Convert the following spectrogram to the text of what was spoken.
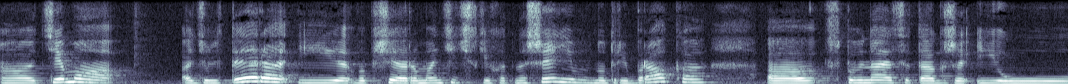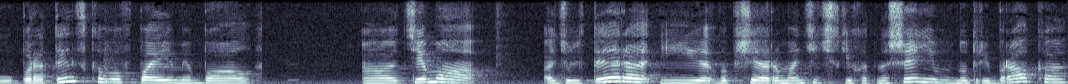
А, тема адюльтера и вообще романтических отношений внутри брака вспоминается также и у Боротынского в поэме «Бал». А, тема адюльтера и вообще романтических отношений внутри брака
